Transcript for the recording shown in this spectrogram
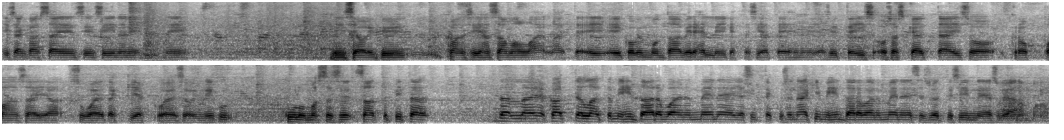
isän kanssa ensin siinä, niin, niin, niin se oli kyllä kans ihan samalla lailla, että ei, ei kovin montaa virheliikettä siellä tehnyt ja sitten is, osas käyttää iso kroppaansa ja suojata kiekkoa ja se oli niin kuin kulmassa se saattoi pitää tällä ja katsella, että mihin Tarvainen menee ja sitten kun se näki mihin Tarvainen menee, se syötti sinne ja se oli aina maa.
